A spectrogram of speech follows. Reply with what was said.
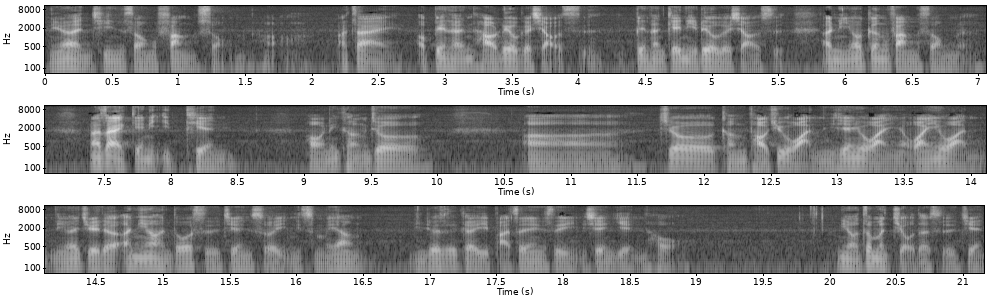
你会很轻松放松，哦，啊，再哦变成好六个小时，变成给你六个小时，啊，你又更放松了。那再给你一天，哦，你可能就，呃，就可能跑去玩，你先去玩玩一玩，你会觉得啊，你有很多时间，所以你怎么样，你就是可以把这件事情先延后，你有这么久的时间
